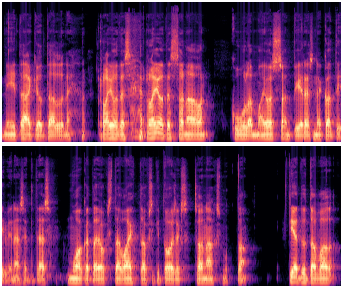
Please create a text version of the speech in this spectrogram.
Niin, tämäkin on tällainen rajoites, rajoitesana on kuulemma jossain piirissä negatiivinen. Se pitäisi muokata joksi tai vaihtaa toiseksi sanaksi, mutta tietyllä tavalla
